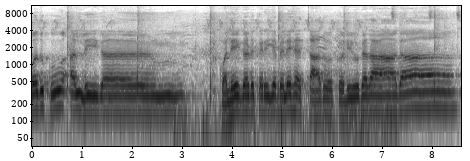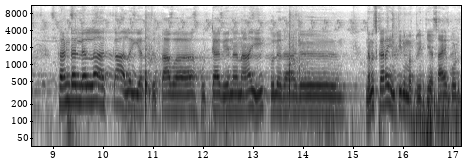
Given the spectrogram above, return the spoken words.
ಬದುಕು ಅಲ್ಲಿಗ. ಕೊಲೆಗಡಕರಿಗೆ ಬೆಲೆ ಹೆಚ್ಚಾದು ಕಲಿಯುಗದಾಗ. ಕಂಡಲ್ಲೆಲ್ಲ ಕಾಲ ಎತ್ತುತ್ತಾವ ಹುಟ್ಟಾವೇನ ನಾಯಿ ಕುಲದಾಗ. ನಮಸ್ಕಾರ, ಇಂತಿ ನಿಮ್ಮ ಪ್ರೀತಿಯ ಸಾಹೇಬ್ ಗೌಡ್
